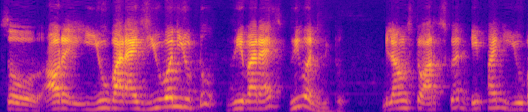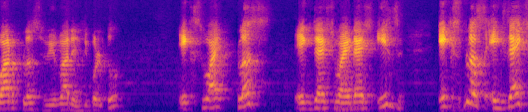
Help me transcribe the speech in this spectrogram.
So or u bar as u1 u2, v bar as v1 v2 belongs to R square. Define u bar plus v bar is equal to xy plus x dash y dash is x plus x dash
